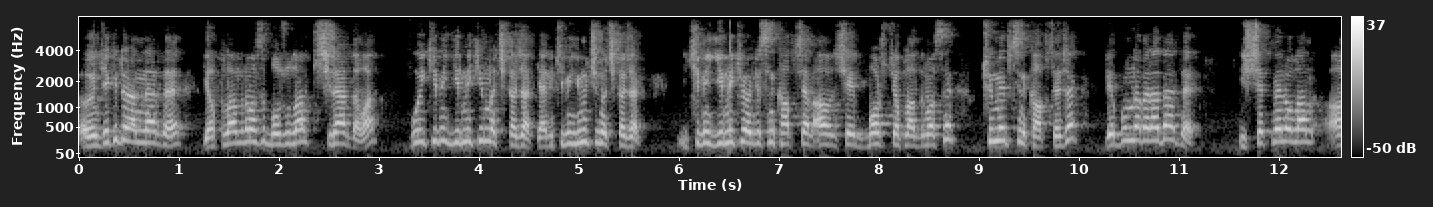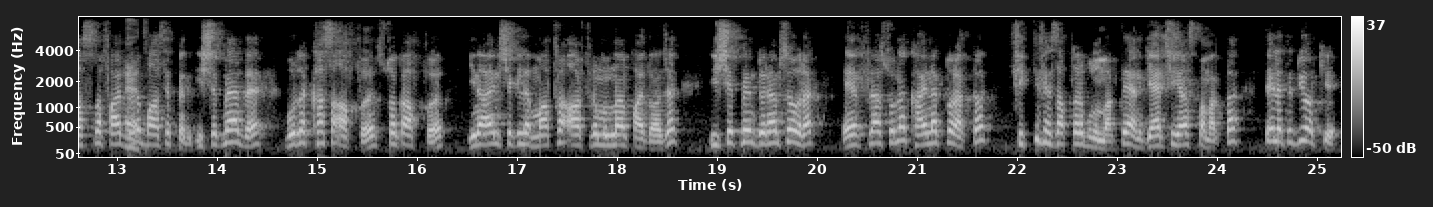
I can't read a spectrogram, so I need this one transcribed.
Önceki dönemlerde yapılandırması bozulan kişiler de var. Bu 2022 yılında çıkacak. Yani 2023 yılında çıkacak. 2022 öncesini kapsayan şey borç yapılandırması tüm hepsini kapsayacak ve bununla beraber de işletmeli olan aslında faydaları Evet. bahsetmedik. İşletmeler de burada kasa affı, stok affı, yine aynı şekilde matra artırımından faydalanacak. İşletmenin dönemsel olarak enflasyondan kaynaklı olarak da fiktif hesapları bulunmakta. Yani gerçeği yansımamakta. Devlet de diyor ki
